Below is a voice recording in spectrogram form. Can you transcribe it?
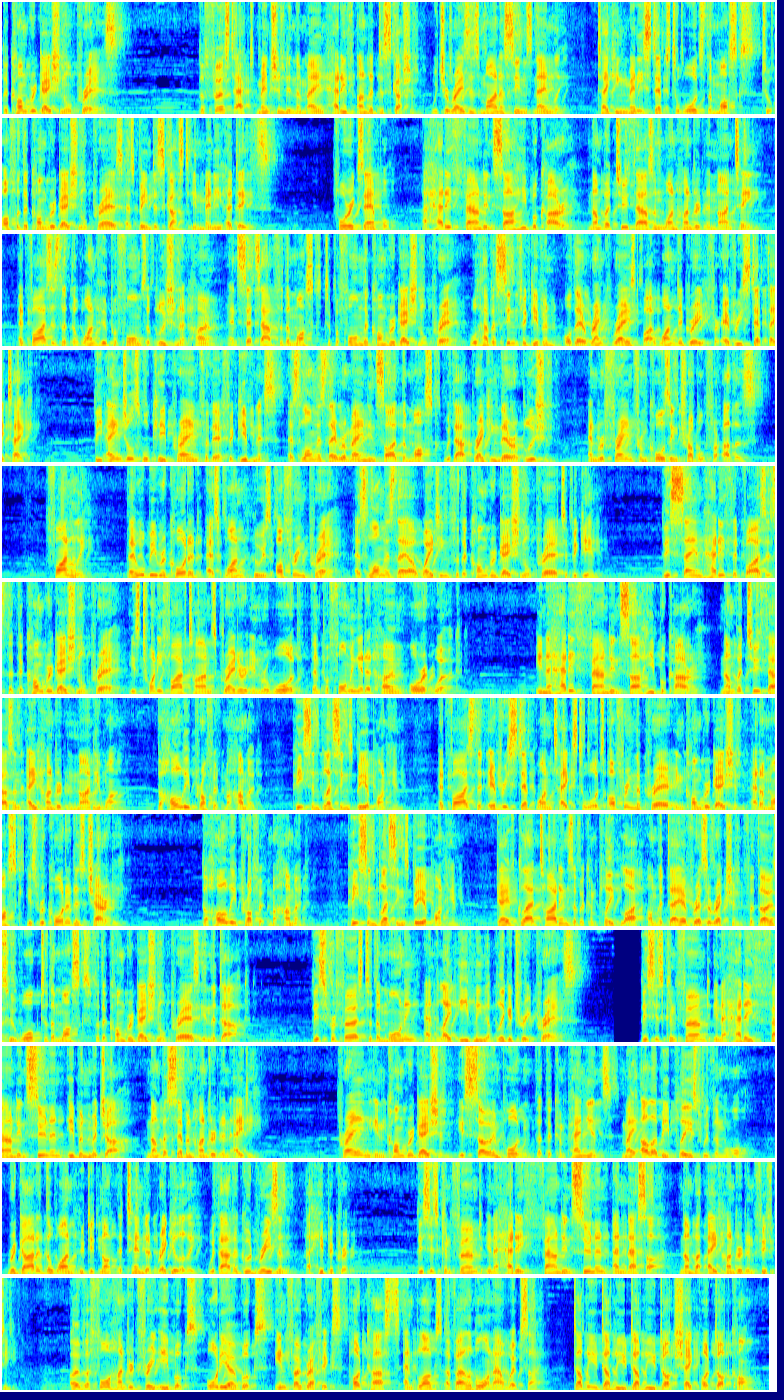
The Congregational Prayers. The first act mentioned in the main hadith under discussion, which erases minor sins, namely, taking many steps towards the mosques to offer the congregational prayers, has been discussed in many hadiths. For example, a hadith found in Sahih Bukhari, number 2119, advises that the one who performs ablution at home and sets out for the mosque to perform the congregational prayer will have a sin forgiven or their rank raised by one degree for every step they take. The angels will keep praying for their forgiveness as long as they remain inside the mosque without breaking their ablution and refrain from causing trouble for others. Finally, they will be recorded as one who is offering prayer as long as they are waiting for the congregational prayer to begin. This same hadith advises that the congregational prayer is 25 times greater in reward than performing it at home or at work. In a hadith found in Sahih Bukhari, number 2891, the Holy Prophet Muhammad, peace and blessings be upon him, advised that every step one takes towards offering the prayer in congregation at a mosque is recorded as charity. The Holy Prophet Muhammad, peace and blessings be upon him, gave glad tidings of a complete light on the day of resurrection for those who walk to the mosques for the congregational prayers in the dark. This refers to the morning and late evening obligatory prayers. This is confirmed in a hadith found in Sunan ibn Majah, number 780. Praying in congregation is so important that the companions, may Allah be pleased with them all, regarded the one who did not attend it regularly without a good reason a hypocrite. This is confirmed in a hadith found in Sunan an-Nasai, number 850. Over 400 free ebooks, audiobooks, infographics, podcasts, and blogs available on our website, www.shaykhpod.com.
